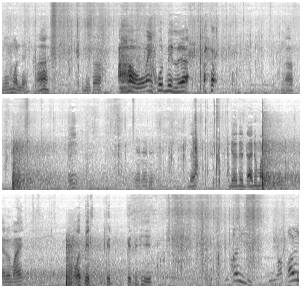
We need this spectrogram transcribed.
เงินหมดเลยอะทีนี้ก็อ้าวไม่งโคตรเหม็นเลยอะเอาเฮ้ยเดี๋ยวเดี๋ยวเดี๋ยวเดี๋ยวเดี๋ยวเดี๋ยวไดโนไม้ไดโนไม้โอ้ยปิดปิดปิดพิธี เอ้ยล็อกเอ้ย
